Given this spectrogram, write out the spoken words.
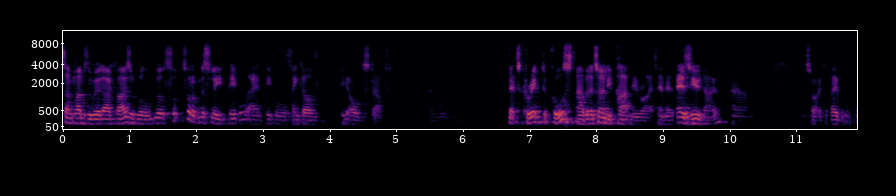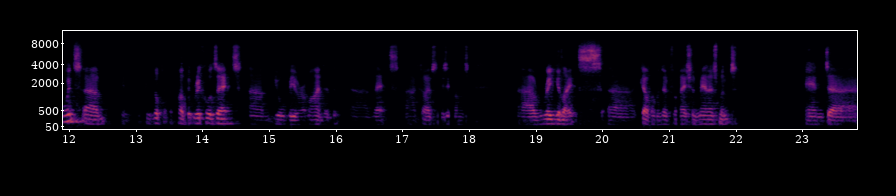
Sometimes the word archives will will sort of mislead people, and people will think of the old stuff. Um, that's correct, of course, uh, but it's only partly right. And as you know, um, and sorry to labour the point, um, you know, if you look at the Public Records Act, um, you'll be reminded uh, that Archives New Zealand uh, regulates uh, government information management and uh,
